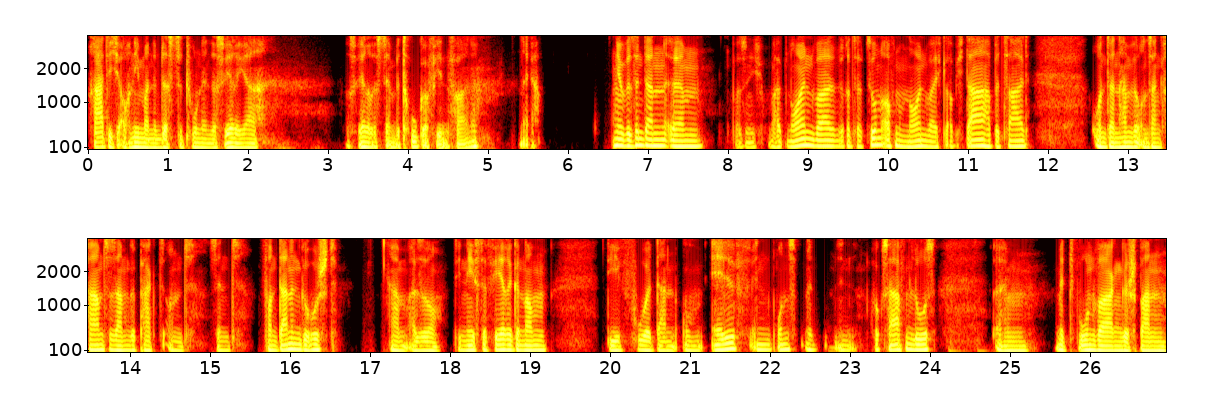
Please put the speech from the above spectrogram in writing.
Rate ich auch niemandem, das zu tun, denn das wäre ja, was wäre das denn? Betrug auf jeden Fall, ne? Naja. Ja, wir sind dann ähm, weiß ich nicht, um halb neun war die Rezeption offen, um neun war ich, glaube ich, da, habe bezahlt. Und dann haben wir unseren Kram zusammengepackt und sind von dannen gehuscht, haben also die nächste Fähre genommen. Die fuhr dann um elf in Bruns, in Cuxhaven los. Ähm, mit Wohnwagen gespannt,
